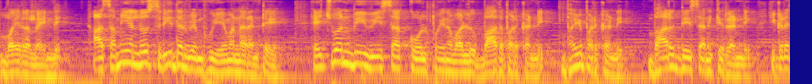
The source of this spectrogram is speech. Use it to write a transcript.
వైరల్ అయింది. ఆ సమయంలో శ్రీధర్ వెంభు ఏమన్నారంటే హెచ్ వన్ బి వీసా కోల్పోయిన వాళ్ళు బాధపడకండి భయపడకండి భారతదేశానికి రండి ఇక్కడ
